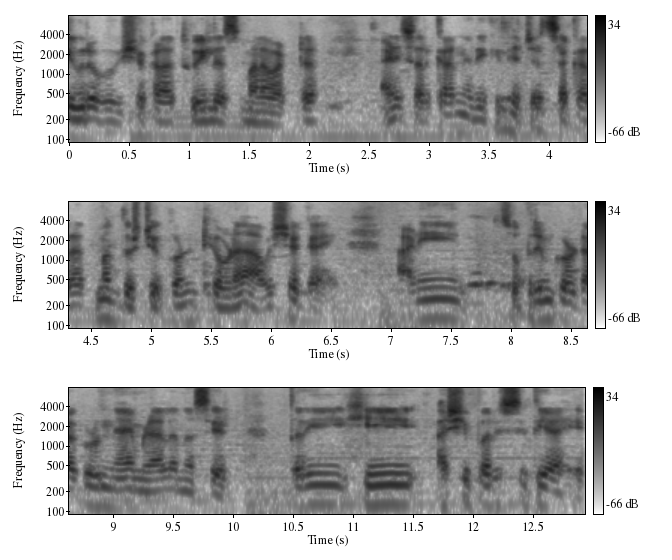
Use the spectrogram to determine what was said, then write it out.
तीव्र भविष्य काळात होईल असं मला वाटतं. आणि सरकारने देखील याच्यात सकारात्मक दृष्टिकोन ठेवणं आवश्यक आहे. आणि सुप्रीम कोर्टाकडून न्याय मिळाला नसेल तरी ही अशी परिस्थिती आहे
